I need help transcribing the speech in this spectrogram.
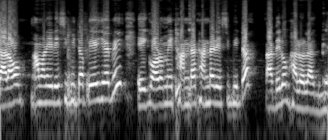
তারাও আমার এই রেসিপিটা পেয়ে যাবে। এই গরমে ঠান্ডা ঠান্ডা রেসিপিটা তাদেরও ভালো লাগবে।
